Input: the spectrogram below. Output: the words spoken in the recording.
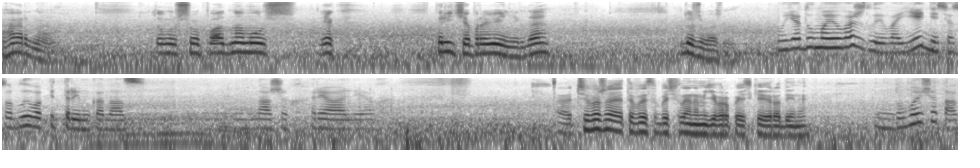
гарно, тому що по одному ж, як притча про віник, да? дуже важливо. Ну, я думаю, важлива єдність, особливо підтримка нас в наших реаліях. Чи вважаєте ви себе членом європейської родини? Думаю, що так.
